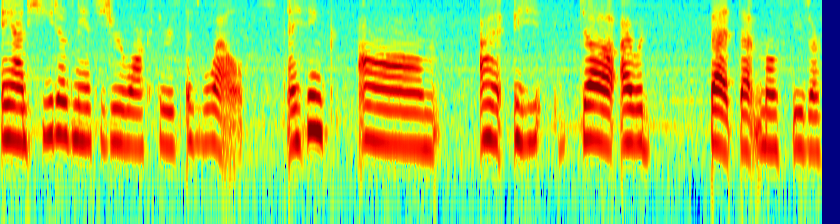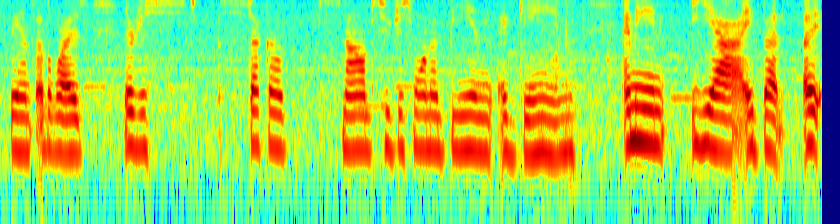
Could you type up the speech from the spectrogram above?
and he does Nancy Drew walkthroughs as well. And I think um I he, duh I would bet that most of these are fans. Otherwise, they're just stuck up snobs who just want to be in a game. I mean, yeah, I bet I,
